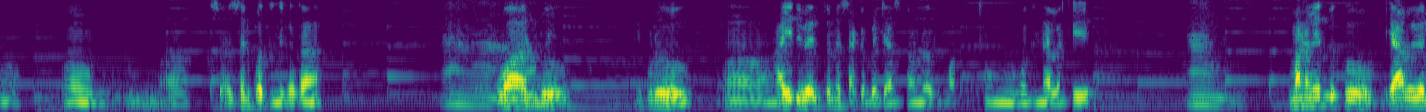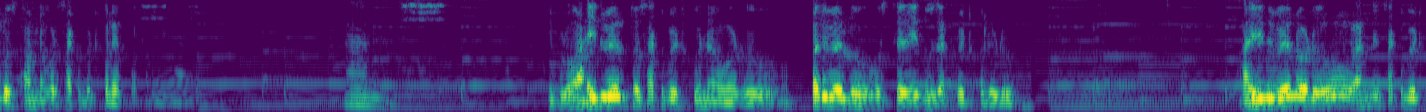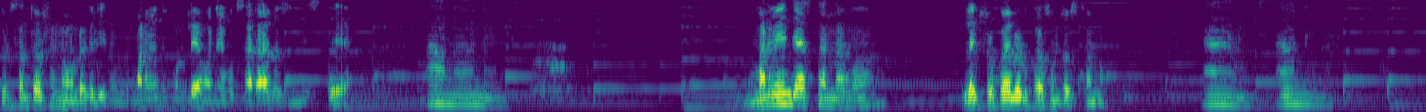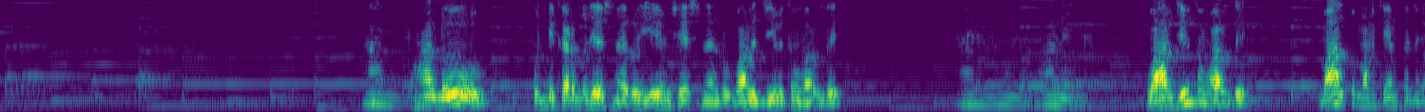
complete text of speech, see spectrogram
సరిపోతుంది కదా. వాళ్ళు. ఇప్పుడు ఐదు వేలతోనే చక్క పెట్టేస్తా ఉన్నారు. మొత్తం ఒక నెలకి మనం ఎందుకు యాభై వేలు వస్తామని కూడా చక్క పెట్టుకోలేకపోతున్నాము అవును. ఇప్పుడు ఐదు వేలతో చక్క పెట్టుకునేవాడు పదివేలు వస్తే ఎందుకు చక్క పెట్టుకోలేడు? ఐదు వేలోడు అన్ని చక్క పెట్టుకుని సంతోషంగా ఉండగలిగినప్పుడు మనం ఎందుకు ఉండలేమని ఒకసారి ఆలోచన చేస్తే మనం ఏం చేస్తున్నాము? లక్ష రూపాయల కోసం చూస్తున్నాం. అవునండి. అవును. వాళ్ళు పుణ్యకర్మ చేసినారు ఏం చేసినారు వాళ్ళ జీవితం వాళ్ళది. వాళ్ళ జీవితం వాళ్ళది. వాళ్ళతో మనకేం పని?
